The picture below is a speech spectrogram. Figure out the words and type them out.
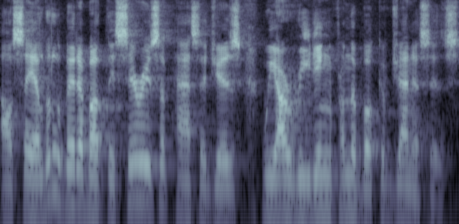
I'll say a little bit about the series of passages we are reading from the book of Genesis,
